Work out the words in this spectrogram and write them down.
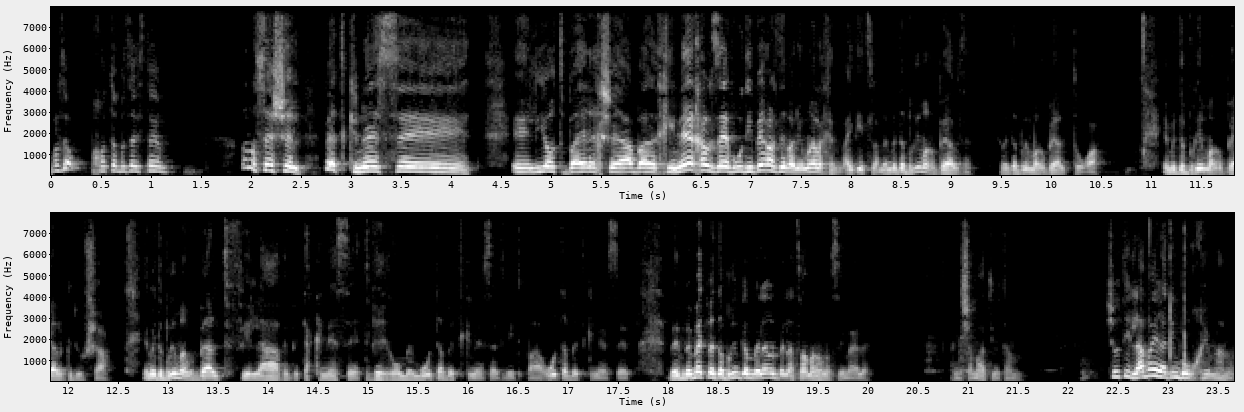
אבל זהו, פחות או יותר בזה הסתיים. הנושא של בית כנסת, אה, להיות בערך שאבא חינך על זה, והוא דיבר על זה, ואני אומר לכם, הייתי אצלם, הם מדברים הרבה על זה. הם מדברים הרבה על תורה. הם מדברים הרבה על קדושה. הם מדברים הרבה על תפילה ובית הכנסת, ורוממות הבית כנסת, והתפארות הבית כנסת, והם באמת מדברים גם בינינו לבין עצמם על הנושאים האלה. אני שמעתי אותם. שאלו אותי, למה הילדים בורחים לנו?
